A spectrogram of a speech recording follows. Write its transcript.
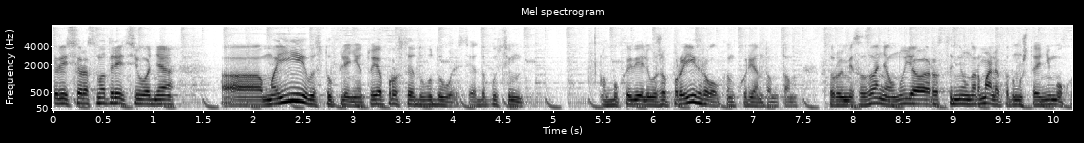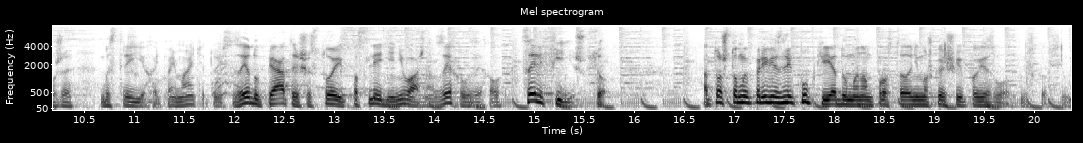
Если рассмотреть сегодня а, мои выступления, то я просто иду в удовольствие. Я, допустим, в Буковеле уже проигрывал конкурентам, там второе место занял, но я расценил нормально, потому что я не мог уже быстрее ехать, понимаете? То есть заеду пятый, шестой, последний, неважно, заехал, заехал. Цель финиш, все. А то, что мы привезли кубки, я думаю, нам просто немножко еще и повезло, плюс ко всему.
